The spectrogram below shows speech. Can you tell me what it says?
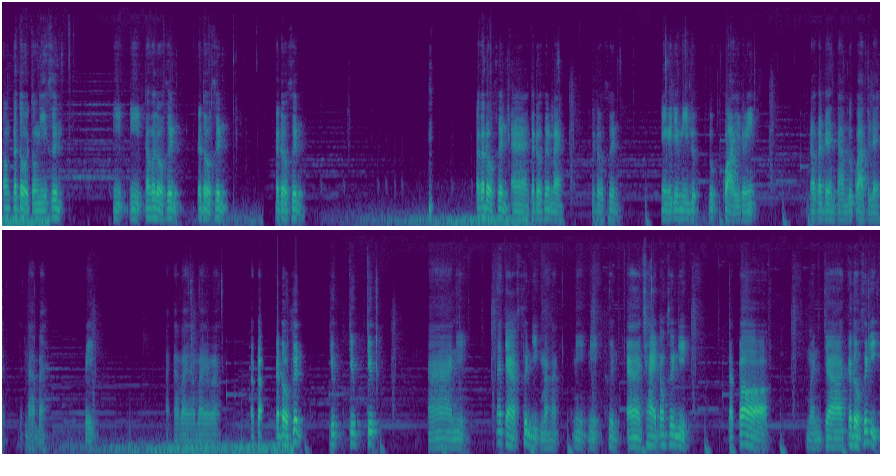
ต้องกระโดดตรงนี้ขึ้น นี่นี่ต้องกระโดดขึ้น กระโดดขึ้น กระโดดขึ้น แล้วกระโดดขึ้นอ่ากระโดดขึ้นไป กระโดดขึ้น นี่ก็จะมีลูกลูกกวาดอยู่ตรงนี้ เราก็เดินตามลูกกวาดไปเลย เดินตามไป ไปอีกไปทำไปทำไปทำไปแล้วก็กระโดดขึ้น จึ๊บจึ๊บจึ๊บอ่า นี่ น่าจะขึ้นอีกมาครับนี่นี่ขึ้นอ่าใช่ต้องขึ้นอีก แล้วก็เหมือนจะกระโดดขึ้นอีก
